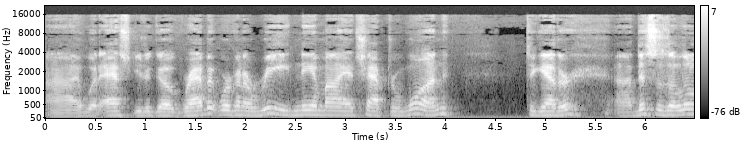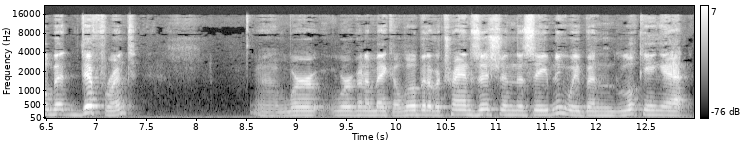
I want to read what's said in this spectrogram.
I would ask you to go grab it. We're going to read Nehemiah chapter one together. Uh, this is a little bit different. Uh, we're we're going to make a little bit of a transition this evening. We've been looking at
